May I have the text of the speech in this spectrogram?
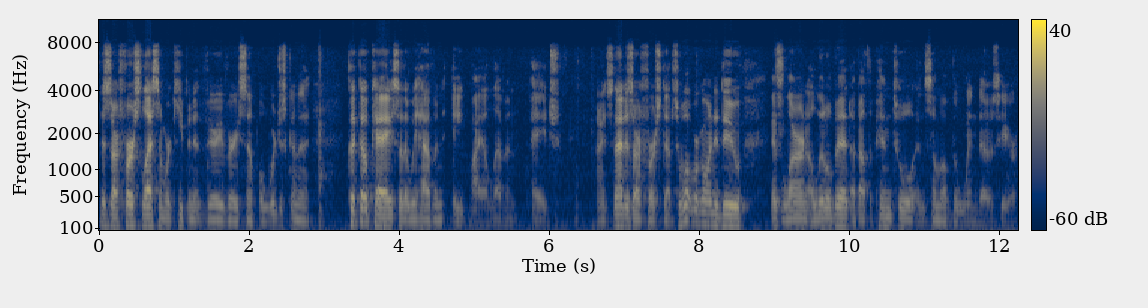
this is our first lesson. We're keeping it very, very simple. We're just going to click OK so that we have an 8 by 11 page. All right, so that is our first step. So what we're going to do is learn a little bit about the pen tool and some of the windows here.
